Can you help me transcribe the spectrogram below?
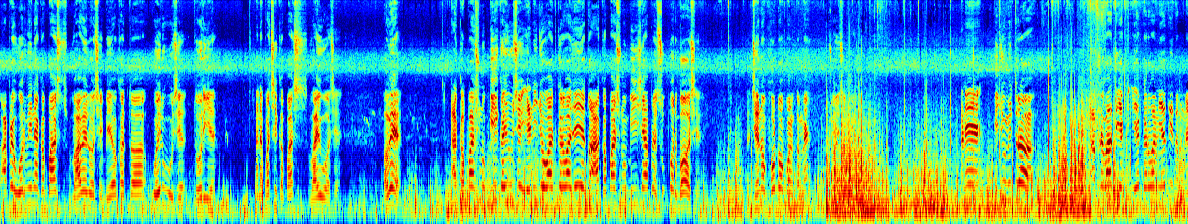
આપણે ઓરવીને કપાસ વાવેલો છે, બે વખત ઓરવું છે ધોરીએ, અને પછી કપાસ વાવ્યો છે. હવે આ કપાસનું બી કયું છે એની જો વાત કરવા જઈએ તો આ કપાસનું બી છે આપણે સુપર બ છે. જેનો ફોટો પણ તમે જોઈ શકો છો. અને બીજું મિત્ર વાત એક એ કરવાની હતી તમને?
